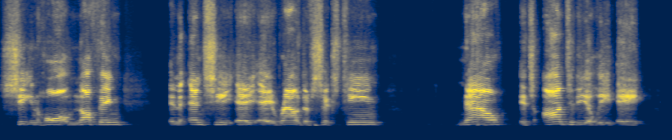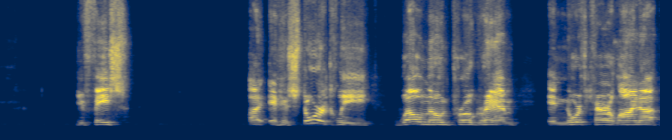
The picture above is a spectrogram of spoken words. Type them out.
Seton Hall nothing in the NCAA round of 16. Now it's on to the Elite Eight. You face a, a historically well known program in North Carolina.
